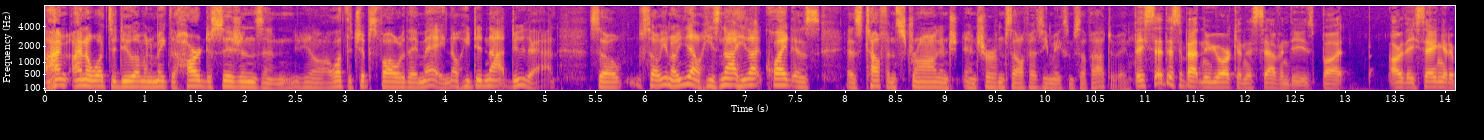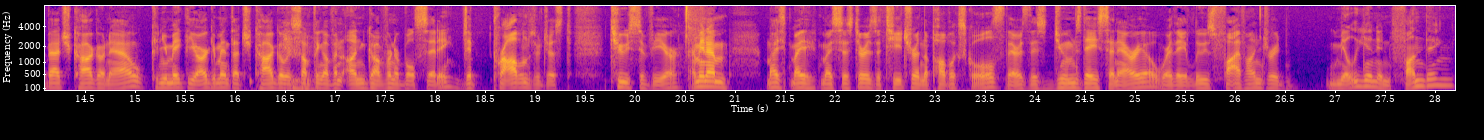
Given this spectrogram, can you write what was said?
I'm, I know what to do. I'm going to make the hard decisions, and you know, I'll let the chips fall where they may. No, he did not do that. So, so you know, you know, he's not he's not quite as as tough and strong and, and sure of himself as he makes himself out to be. They said this about New York in the 70s, but are they saying it about Chicago now? Can you make the argument that Chicago is something of an ungovernable city? The problems are just too severe. I mean, I'm my my my sister is a teacher in the public schools. There's this doomsday scenario where they lose 500 million in funding.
